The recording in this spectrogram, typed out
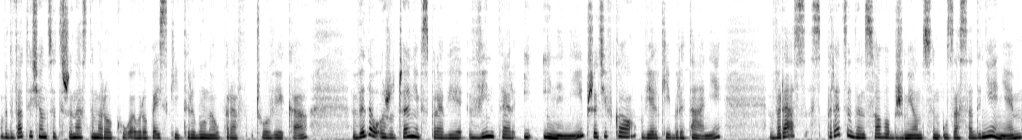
W 2013 roku Europejski Trybunał Praw Człowieka wydał orzeczenie w sprawie Winter i inni przeciwko Wielkiej Brytanii wraz z precedensowo brzmiącym uzasadnieniem,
